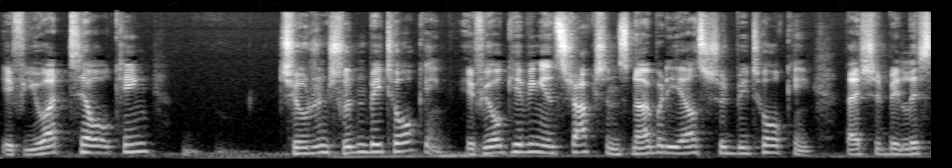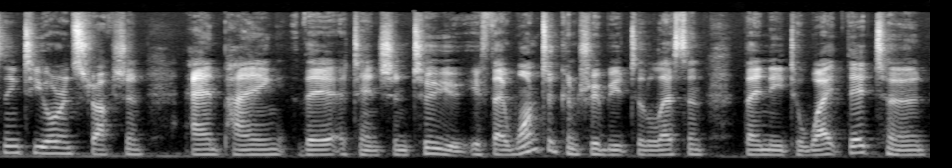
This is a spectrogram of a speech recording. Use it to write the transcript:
if you are talking, Children shouldn't be talking. If you're giving instructions, nobody else should be talking. They should be listening to your instruction and paying their attention to you. If they want to contribute to the lesson, they need to wait their turn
